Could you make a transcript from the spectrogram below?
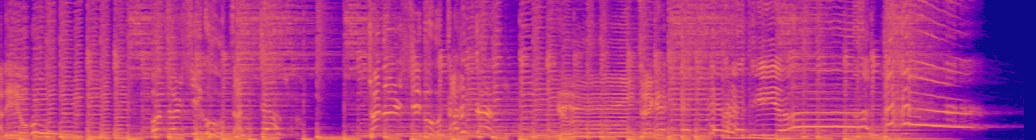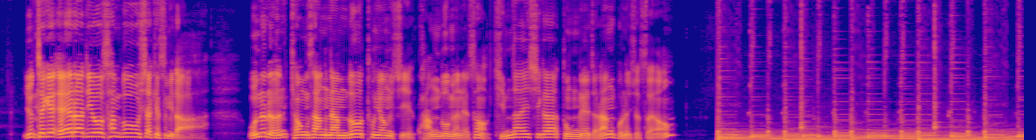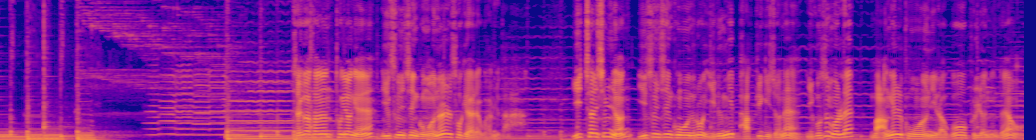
에헤라디오 어쩔 시구 짠짠 저들 시구 짠짠 윤택의 에헤라디오 윤택의 에라디오 3부 시작했습니다. 오늘은 경상남도 통영시 광도면에서 김나혜 씨가 동네 자랑 보내주셨어요. 제가 사는 통영의 이순신 공원을 소개하려고 합니다. 2010년 이순신 공원으로 이름이 바뀌기 전에 이곳은 원래 망일공원이라고 불렸는데요.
